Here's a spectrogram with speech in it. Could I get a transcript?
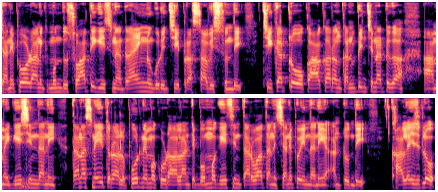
చనిపోవడానికి ముందు స్వాతి గీసిన డ్రాయింగ్ను గురించి ప్రస్తావిస్తుంది. చీకట్లో ఒక ఆకారం కనిపించినట్టుగా ఆమె గీసిందని తన స్నేహితురాలు పూర్ణిమ కూడా అలాంటి బొమ్మ గీసిన తర్వాతని చనిపోయిందని అంటుంది. కాలేజీలో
